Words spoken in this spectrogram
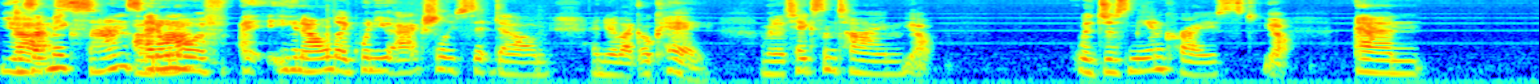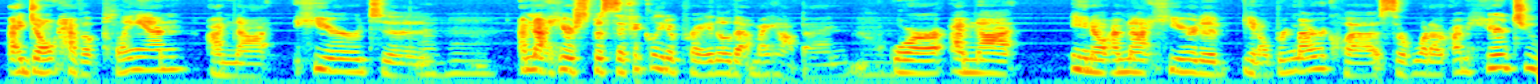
Yes. does that make sense? I don't Uh-huh. know if I, you know, like when you actually sit down and you're like, okay, I'm gonna take some time Yep. with just me and Christ. Yep. And I don't have a plan. I'm not here to. Mhm. I'm not here specifically to pray, though that might happen. Mhm. Or I'm not. You know, I'm not here to, you know, bring my requests or whatever. I'm here to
